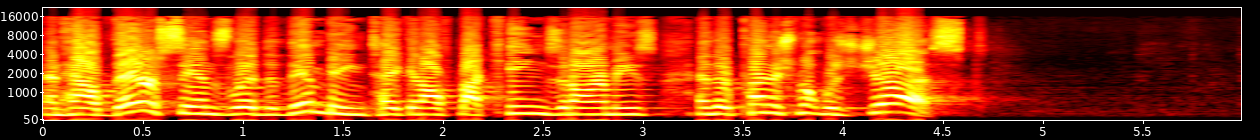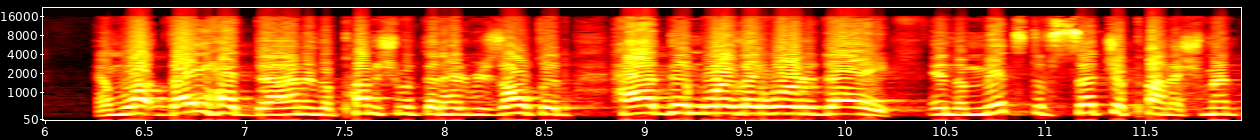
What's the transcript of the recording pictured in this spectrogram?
and how their sins led to them being taken off by kings and armies, and their punishment was just. And what they had done and the punishment that had resulted had them where they were today, in the midst of such a punishment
